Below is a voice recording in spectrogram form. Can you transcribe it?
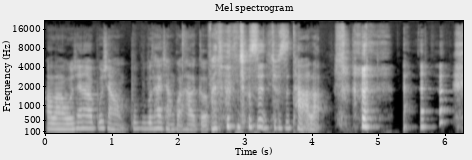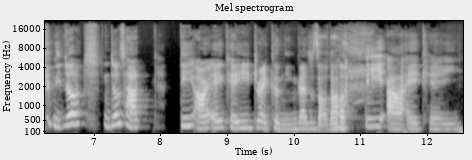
好啦，我现在不想不不不太想管他的歌，反正 就是就是他啦。你就你就查 D R A K E Drake，你应该就找到了。D R A K E，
